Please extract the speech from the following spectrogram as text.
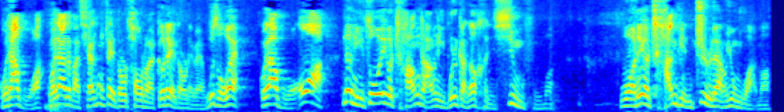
国家补，国家就把钱从这兜掏出来，搁这兜里呗，无所谓。国家补，哇，那你作为一个厂长，你不是感到很幸福吗？我这个产品质量用管吗？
